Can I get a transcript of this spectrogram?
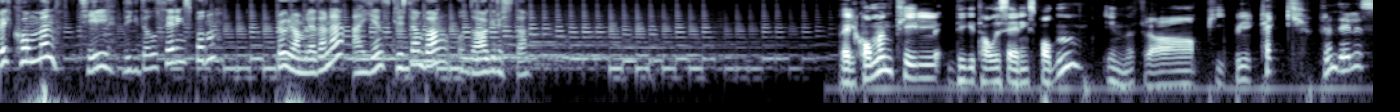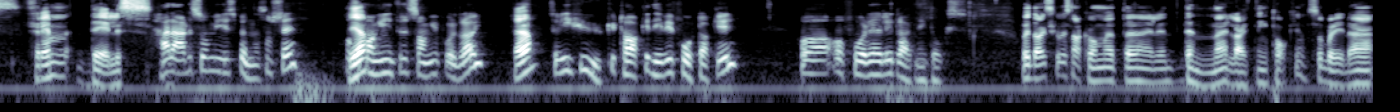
Velkommen til Digitaliseringspodden. Programlederne er Jens Christian Bang og Dag Rustad. Velkommen til digitaliseringspodden inne fra PeopleTech. Fremdeles. Fremdeles. Her er det så mye spennende som skjer. Og så Ja. mange interessante foredrag. Ja, Så vi huker tak i de vi får tak i, og, og får litt lightning talks. og i dag skal vi snakke om et, eh, eller denne lightning talken, så blir det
